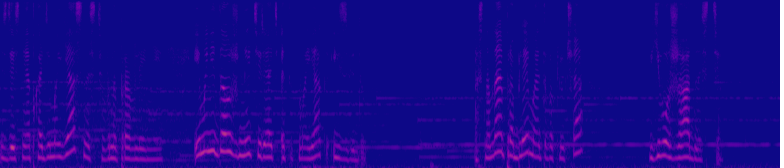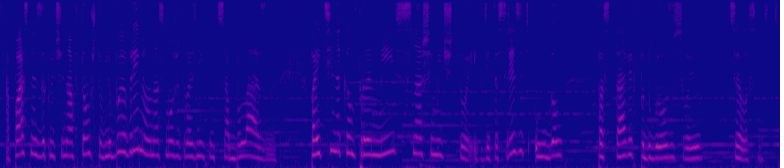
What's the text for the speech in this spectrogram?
Здесь необходима ясность в направлении – и мы не должны терять этот маяк из виду. Основная проблема этого ключа в его жадности. Опасность заключена в том, что в любое время у нас может возникнуть соблазн пойти на компромисс с нашей мечтой и где-то срезать угол, поставив под угрозу свою целостность.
